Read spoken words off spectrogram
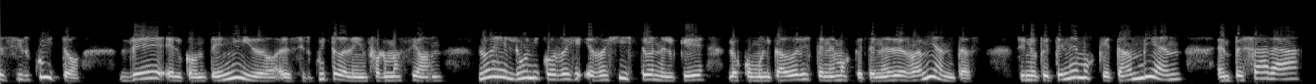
el circuito del contenido, el circuito de la información, no es el único registro en el que los comunicadores tenemos que tener herramientas, sino que tenemos que también empezar a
